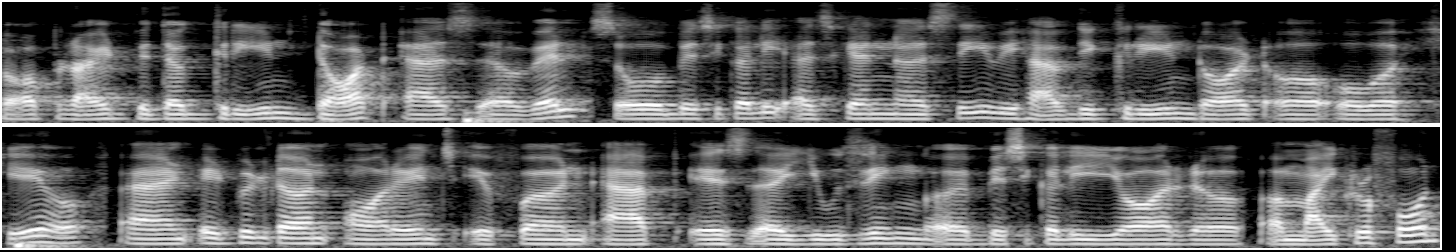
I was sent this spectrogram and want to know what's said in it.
top right with a green dot as uh, well. So basically as you can uh, see we have the green dot uh, over here and it will turn orange if an app is uh, using uh, basically your microphone.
